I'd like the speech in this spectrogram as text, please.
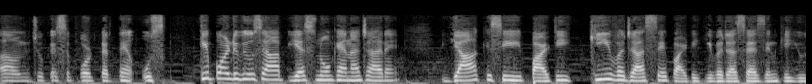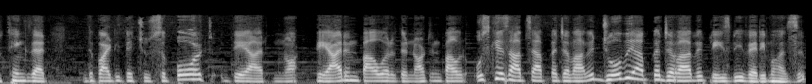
जो कि सपोर्ट करते हैं, उसके पॉइंट ऑफ़ व्यू से आप यस नो कहना चाह रहे हैं। या किसी पार्टी की वजह से, पार्टी की वजह से एज इन के you think that the party that you support they are not they are in power they not in power उसके हिसाब से आपका जवाब है। जो भी आपका जवाब है प्लीज़ बी वेरी महजब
